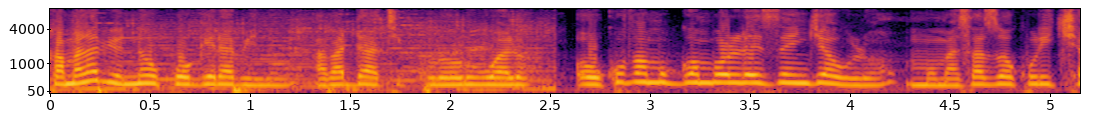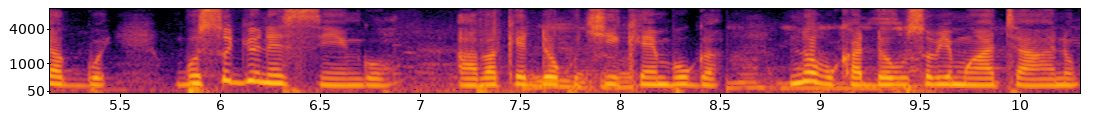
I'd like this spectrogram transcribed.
Kamala byonna okwogera bino abadde atikkula oluwalo okuva mu ggombolola ez'enjawulo mu masaza okuli kyaggwe busujju n'essingo abakedde okukiika embuga n'obukadde obusobye mu ataano.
